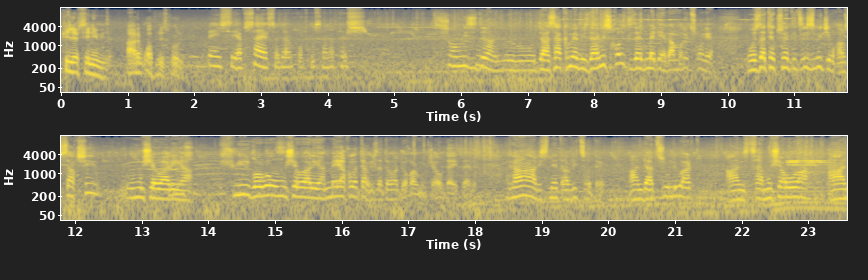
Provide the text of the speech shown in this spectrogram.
ფილებსინი მიდა. არ ყოფნის ფული. პენსია საერთოდ არ ყოფნის არაფერში. შრომის და საქმების და იმის ხო მეტია გამორიცხულია. 36 წლის ბიჭი მყავს სახში უმუშევარია. შვილი გოგო უმუშევარია. მე ახლა თავისად ვარ მუშაობდა ისე რა არის ნეტა ვიცოდე? ან დაცული ვარ ან სამუშაოა ან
